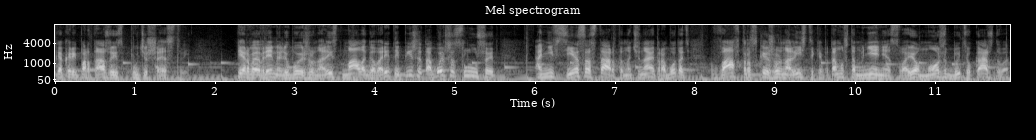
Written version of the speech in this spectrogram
как репортажи из путешествий. Первое время любой журналист мало говорит и пишет, а больше слушает. Они все со старта начинают работать в авторской журналистике, потому что мнение свое может быть у каждого.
